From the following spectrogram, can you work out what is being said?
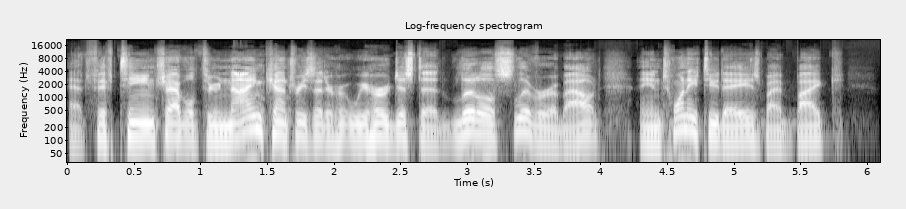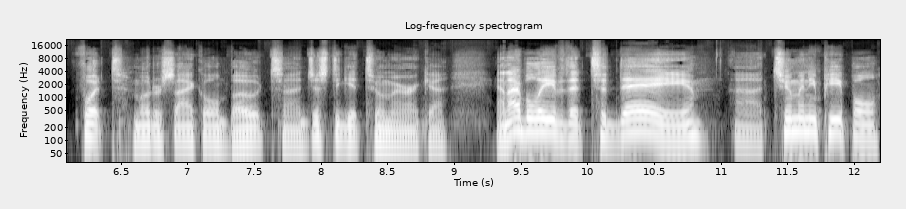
at 15, traveled through nine countries that we heard just a little sliver about in 22 days by bike, foot, motorcycle, boat, uh, just to get to America. And I believe that today, uh, too many people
